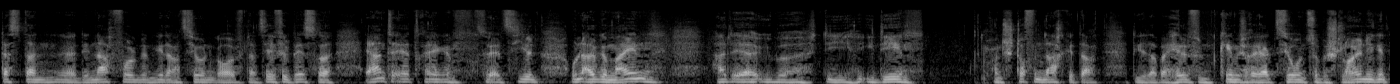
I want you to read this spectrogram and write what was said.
das dann äh, den nachfolgenden Generationen geholfen hat, sehr viel bessere Ernteerträge zu erzielen. Und allgemein hat er über die Idee von Stoffen nachgedacht, die dabei helfen, chemische Reaktionen zu beschleunigen.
